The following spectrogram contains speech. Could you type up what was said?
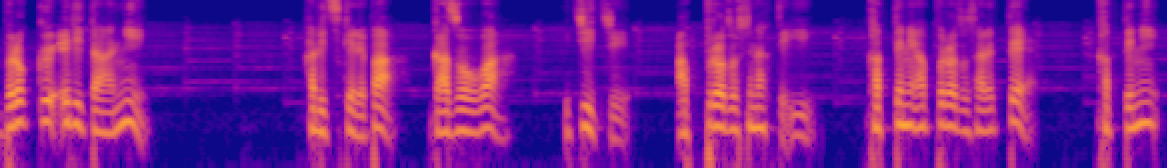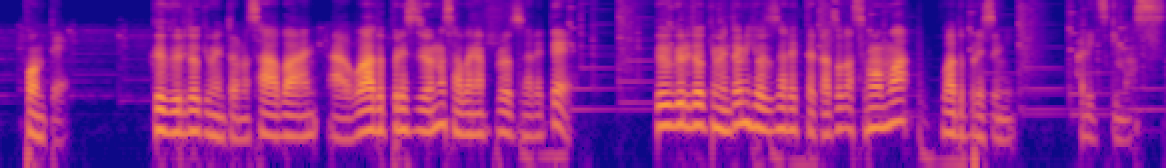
ブロックエディターに貼り付ければ画像はいちいちアップロードしなくていい。勝手にアップロードされて、勝手にポンって Google ドキュメントのサーバーに、あ、ワードプレス上のサーバーにアップロードされて、Google ドキュメントに表示された画像がそのままワードプレスに貼り付きます。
